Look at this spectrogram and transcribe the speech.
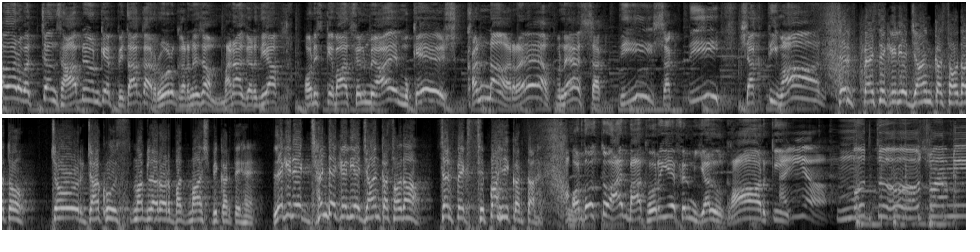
मगर बच्चन साहब ने उनके पिता का रोल करने से मना कर दिया और इसके बाद फ़िल्म में आए मुकेश खन्ना। रे अपने शक्ति शक्ति शक्तिमान। सिर्फ़ पैसे के लिए जान का सौदा तो चोर डाकू स्मगलर और बदमाश भी करते हैं। लेकिन एक झंडे के लिए जान का सौदा सिर्फ़ एक सिपाही करता है। और दोस्तों आज बात हो रही है फ़िल्म यलगार की। मुत्तु स्वामी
